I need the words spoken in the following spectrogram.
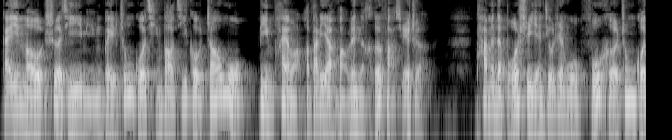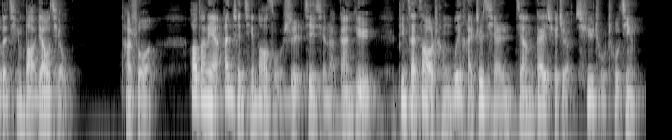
该阴谋涉及一名被中国情报机构招募并派往澳大利亚访问的合法学者。他们的博士研究任务符合中国的情报要求，他说，澳大利亚安全情报组织进行了干预，并在造成危害之前将该学者驱逐出境。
